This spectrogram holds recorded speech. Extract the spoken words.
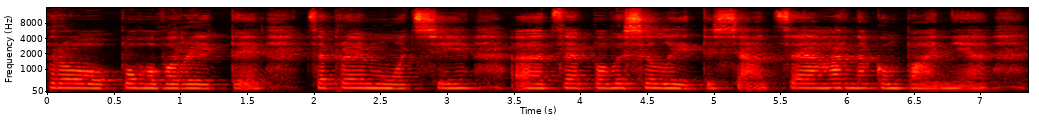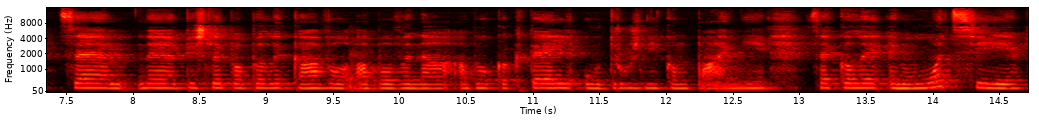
про поговорити, це про емоції, е, це повеселитися, це гарна компанія. Це е, пішли попили каву або вина, або коктейль у дружній компанії. Це коли емоції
